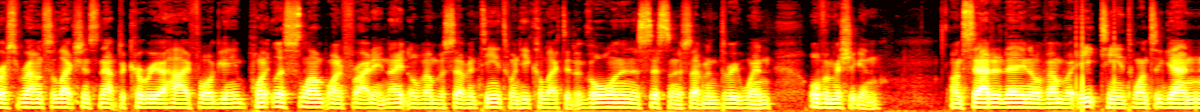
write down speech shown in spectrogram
First round selection snapped a career high four game pointless slump on Friday night, November 17th, when he collected a goal and an assist in a 7 3 win over Michigan. On Saturday, November 18th, once again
